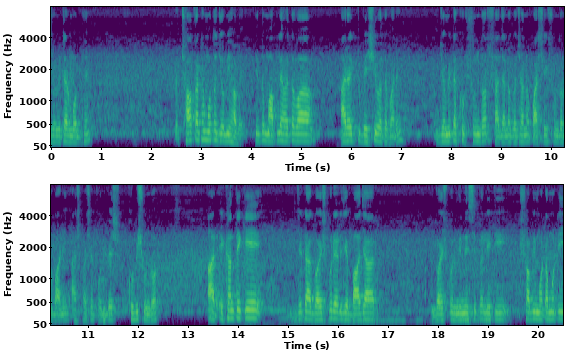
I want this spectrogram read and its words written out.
জমিটার মধ্যে। ছ কাঠা মতো জমি হবে, কিন্তু মাপলে হয়তো বা আরও একটু বেশি হতে পারে। জমিটা খুব সুন্দর, সাজানো গোছানো, পাশেই সুন্দর বাড়ি, আশপাশের পরিবেশ খুবই সুন্দর। আর এখান থেকে যেটা গয়েশপুরের যে বাজার, গয়েশপুর মিউনিসিপ্যালিটি সবই মোটামুটি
